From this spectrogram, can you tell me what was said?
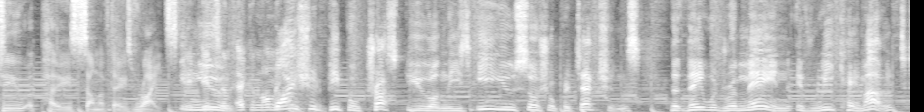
do oppose some of those rights. In you, why should people trust you on these EU social protections that they would remain if we came out,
